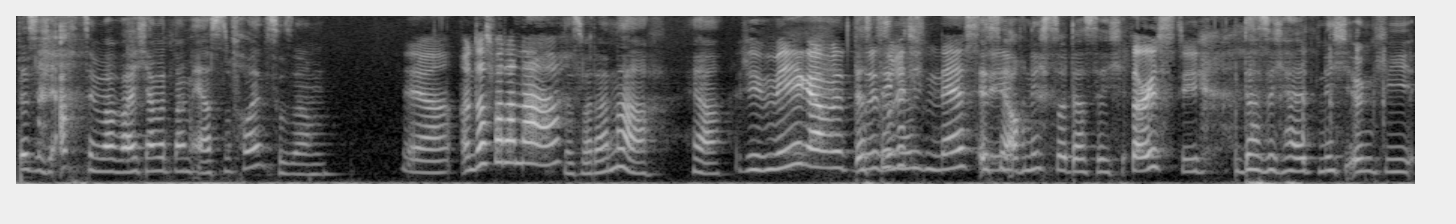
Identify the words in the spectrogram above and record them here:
bis ich 18 war, war ich ja mit meinem ersten Freund zusammen. Ja. Und das war danach? Das war danach, ja. Wie mega mit Das so richtig nasty. Ist ja auch nicht so, dass ich thirsty. dass ich halt nicht irgendwie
